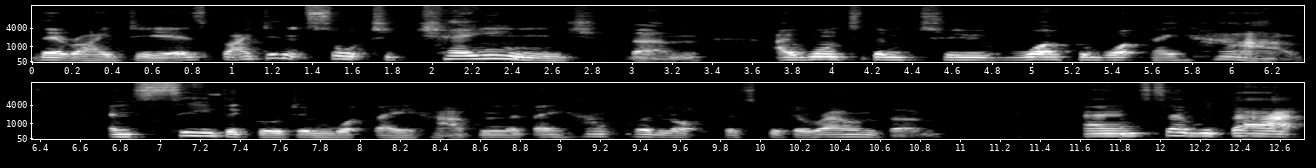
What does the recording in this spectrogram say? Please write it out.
their ideas, but I didn't sort to change them. I wanted them to work with what they have and see the good in what they have and that they have a lot that's good around them. And so with that,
